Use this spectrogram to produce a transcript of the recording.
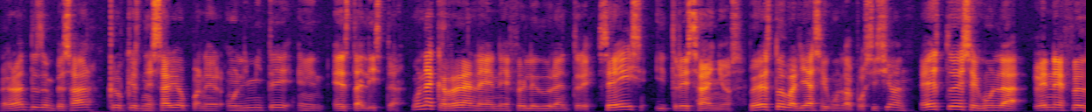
Pero antes de empezar, creo que es necesario poner un límite en esta lista. Una carrera en la NFL dura entre 6 y 3 años, pero esto varía según la posición. Esto es según la NFL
